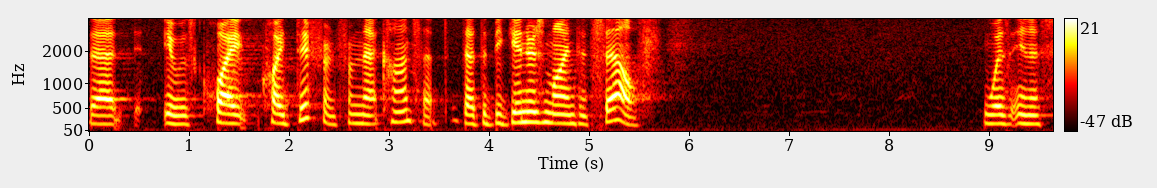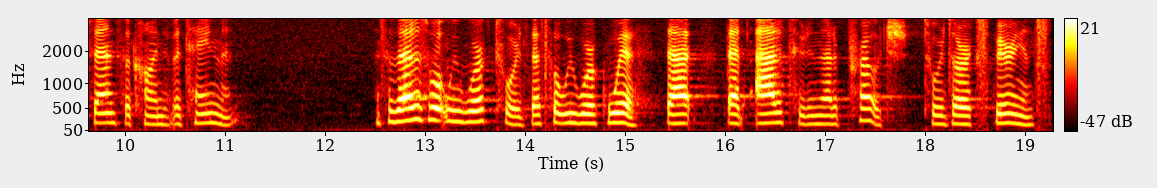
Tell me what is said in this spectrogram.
that it was quite, quite different from that concept, that the beginner's mind itself was, in a sense, a kind of attainment. And so that is what we work towards. That's what we work with, that, that attitude and that approach towards our experience.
